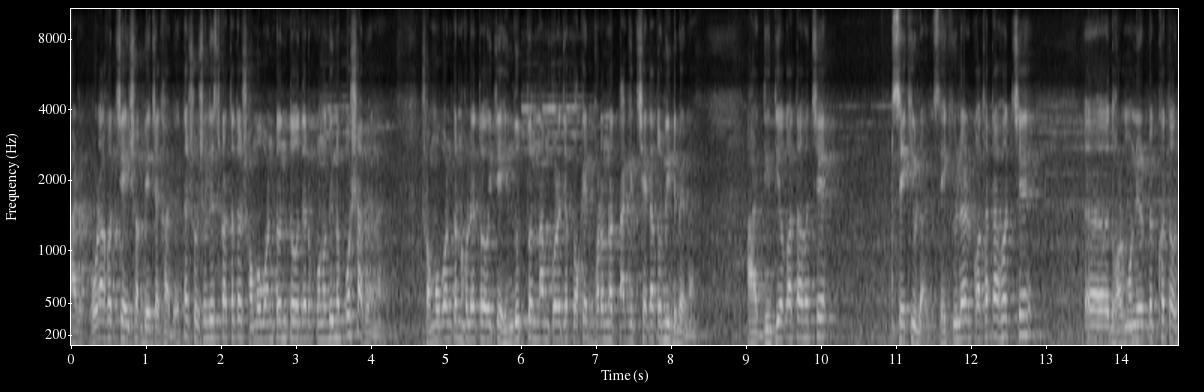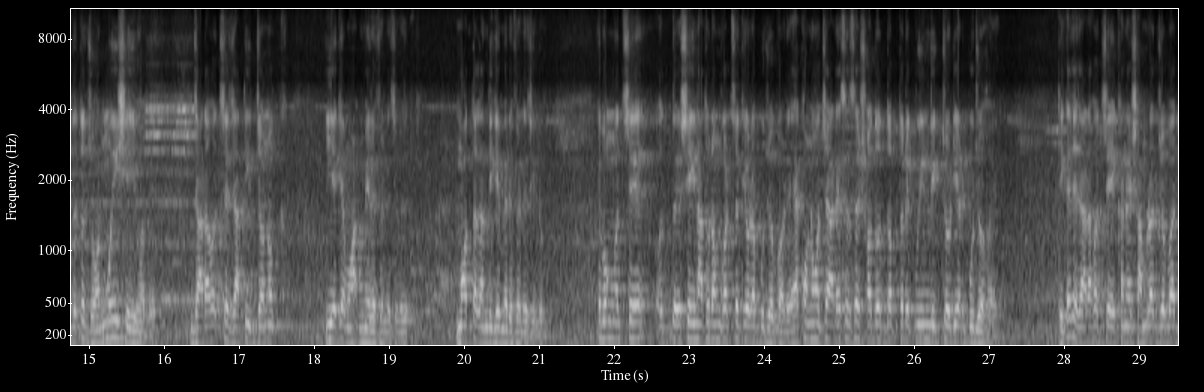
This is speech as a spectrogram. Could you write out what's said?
আর ওরা হচ্ছে এইসব বেঁচে খাবে। তাই সোশ্যালিস্ট কথা তো সমবন্টন তো ওদের কোনোদিনও পোষাবে না। সমবন্টন হলে তো ওই যে হিন্দুত্বর নাম করে যে পকেট ভরানোর তাগিদ, সেটা তো মিটবে না। আর দ্বিতীয় কথা হচ্ছে সেকুলার সেকুলার কথাটা হচ্ছে ধর্মনিরপেক্ষতা, ওদের তো জন্মই সেইভাবে। যারা হচ্ছে জাতির জনক, ইয়েকে মেরে ফেলেছিল, মহাত্মা গান্ধীকে মেরে ফেলেছিল। এবং হচ্ছে সেই নাথুরাম গডসেকে ওরা পুজো করে। এখন হচ্ছে আরএসএসের সদর দপ্তরে কুইন ভিক্টোরিয়ার পুজো হয়। ঠিক আছে? যারা হচ্ছে এখানে সাম্রাজ্যবাদ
